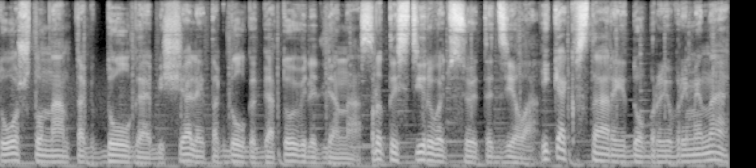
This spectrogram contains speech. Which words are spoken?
то, что нам так долго обещали, так долго готовили для нас. Протестировать все это дело. И как в старые добрые времена,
